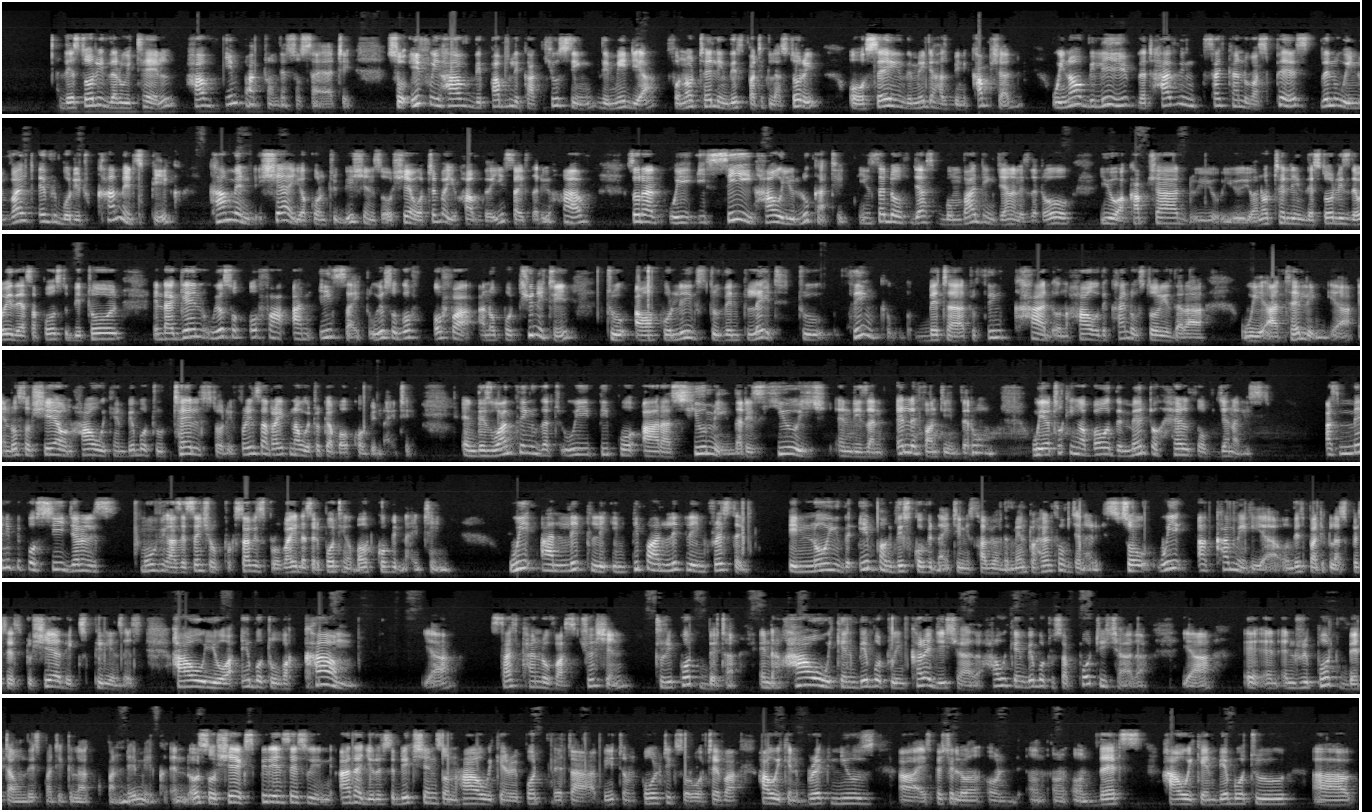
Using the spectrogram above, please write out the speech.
the stories that we tell have impact on the society. So if we have the public accusing the media for not telling this particular story or saying the media has been captured, we now believe that having such kind of a space, then we invite everybody to come and speak come and share your contributions or share whatever you have, the insights that you have, so that we see how you look at it instead of just bombarding journalists that, oh, you are captured, you, you, you are not telling the stories the way they are supposed to be told. And again, we also offer an insight, we also go, offer an opportunity to our colleagues to ventilate, to think better, to think hard on how the kind of stories that are we are telling, yeah, and also share on how we can be able to tell story. For instance, right now we're talking about COVID-19, and there's one thing that we people are assuming that is huge and is an elephant in the room. We are talking about the mental health of journalists. As many people see journalists moving as essential service providers reporting about COVID-19, we are little in people are little interested in knowing the impact this COVID 19 is having on the mental health of journalists. So, we are coming here on this particular spaces to share the experiences, how you are able to overcome yeah, such kind of a situation to report better, and how we can be able to encourage each other, how we can be able to support each other, yeah, and, and report better on this particular pandemic and also share experiences in other jurisdictions on how we can report better, be it on politics or whatever, how we can break news, uh, especially on, on, on, on deaths, how we can be able to uh,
